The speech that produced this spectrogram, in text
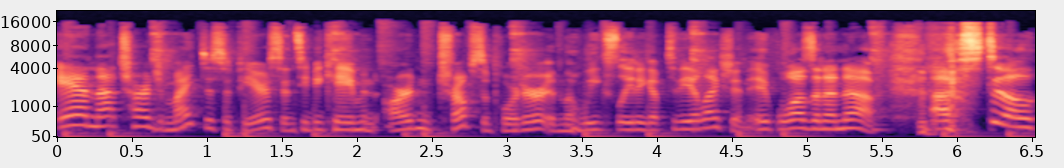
and that charge might disappear since he became an ardent Trump supporter in the weeks leading up to the election. It wasn't enough. Uh, still,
